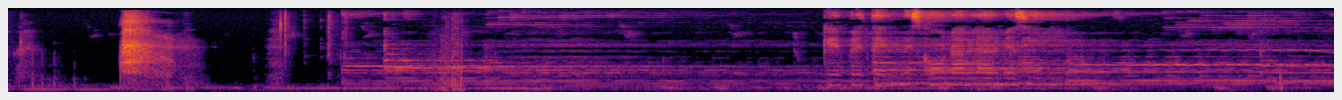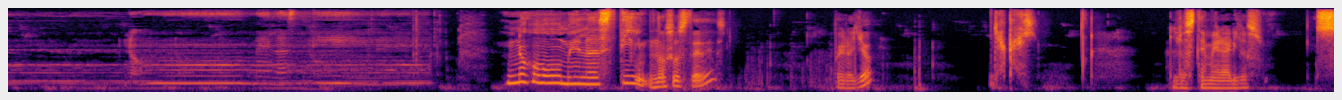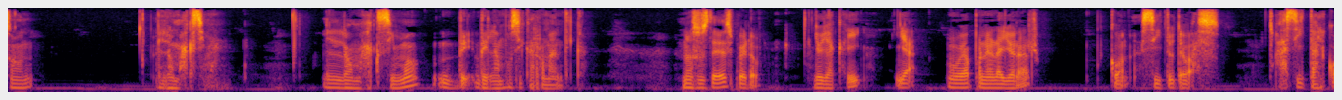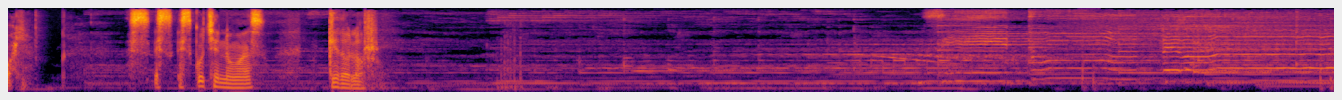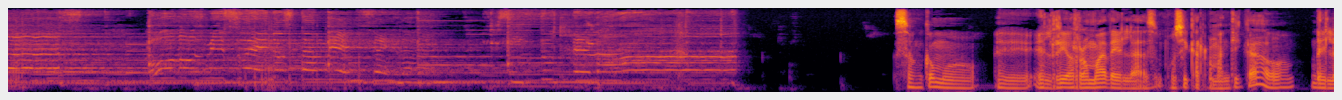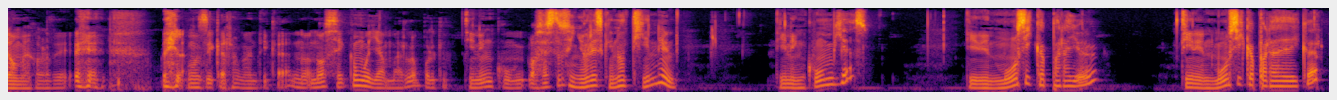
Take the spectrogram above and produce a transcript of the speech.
No me lastimo. ¿No sé ustedes? Pero yo ya caí. Los temerarios son lo máximo. Lo máximo de, de la música romántica. No sé ustedes, pero yo ya caí. Ya me voy a poner a llorar con Si tú te vas. Así tal cual. Es, es, escuchen nomás qué dolor. Son como eh, el río Roma de la música romántica o de lo mejor de, la música romántica. No, no sé cómo llamarlo porque tienen cum- O sea, estos señores que no tienen. Tienen cumbias. Tienen música para llorar. Tienen música para dedicar.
